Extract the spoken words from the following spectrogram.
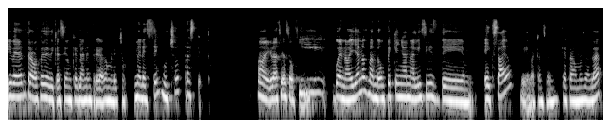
y ver el trabajo y dedicación que le han entregado merece, merece mucho respeto. Ay, gracias, Sofi. Y bueno, ella nos mandó un pequeño análisis de Exile, de la canción que acabamos de hablar,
